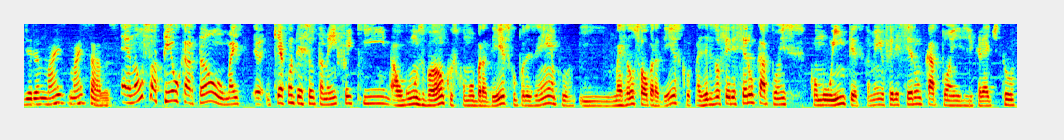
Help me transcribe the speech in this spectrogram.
gerando mais, mais salas. É, não só ter o cartão, mas é, o que aconteceu também foi que alguns bancos, como o Bradesco, por exemplo, e mas não só o Bradesco, mas eles ofereceram cartões como o Inter também ofereceram cartões de crédito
